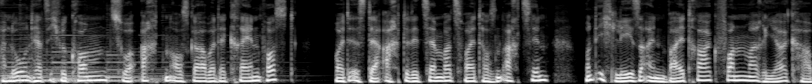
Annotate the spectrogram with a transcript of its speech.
Hallo und herzlich willkommen zur achten Ausgabe der Krähenpost. Heute ist der 8. Dezember 2018 und ich lese einen Beitrag von Maria K.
